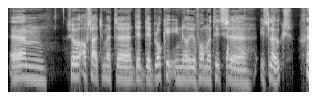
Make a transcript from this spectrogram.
Ehm, zullen we afsluiten met eh, dit, dit blokje, in ieder geval met iets, eh, iets leuks?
